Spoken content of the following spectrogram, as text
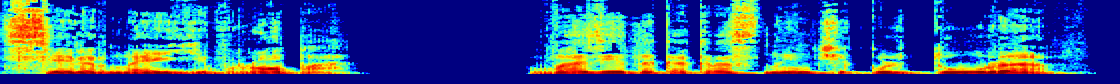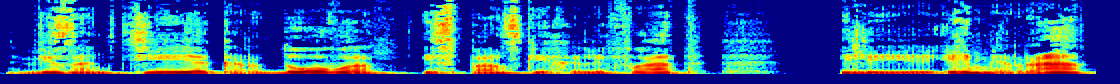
Северная Европа. В Азии это как раз нынче культура. Византия, Кордова, Испанский халифат или Эмират,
